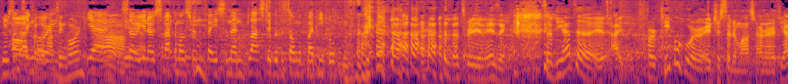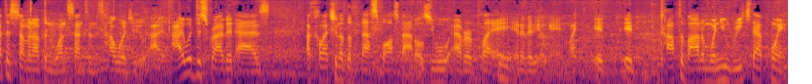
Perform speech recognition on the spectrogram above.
there's a Hunting for the horn. hunting horn? Yeah, Ah. so you know, smack a monster in the face and then blast it with the song of my people. That's pretty amazing. So if you had to, I, for people who are interested in Monster Hunter, if you had to sum it up in one sentence, how would you? I, I would describe it as a collection of the best boss battles you will ever play in a video game. Like it, it top to bottom. When you reach that point,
